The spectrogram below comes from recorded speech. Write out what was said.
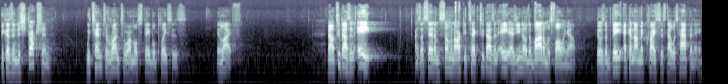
Because in destruction, we tend to run to our most stable places in life. Now, in 2008, as I said, I'm of an architect. 2008, as you know, the bottom was falling out. There was a big economic crisis that was happening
